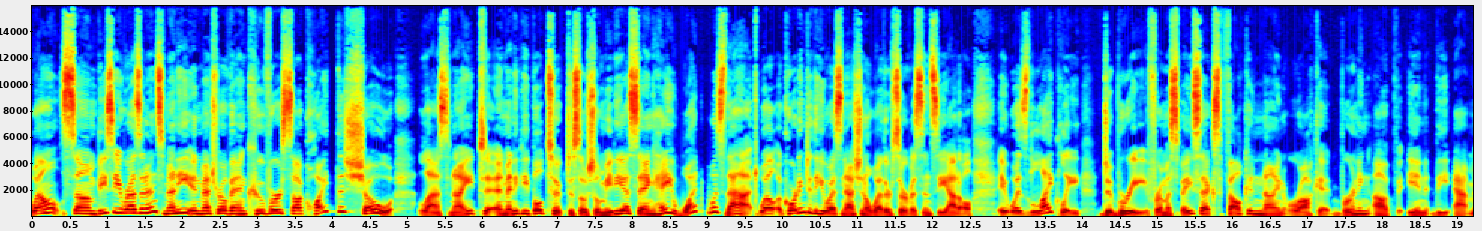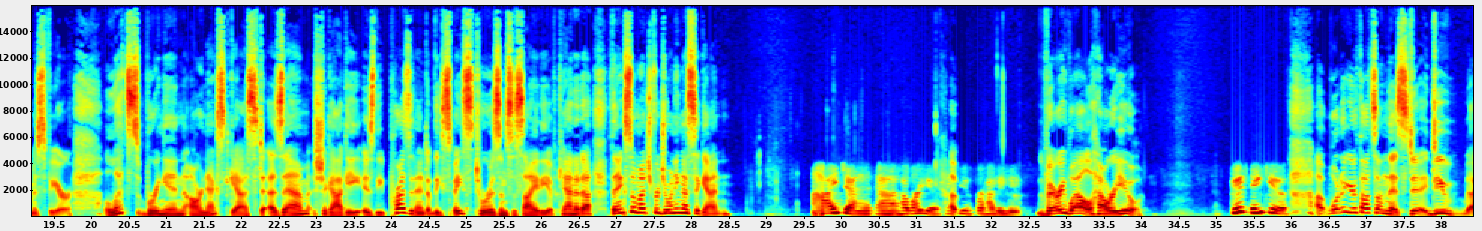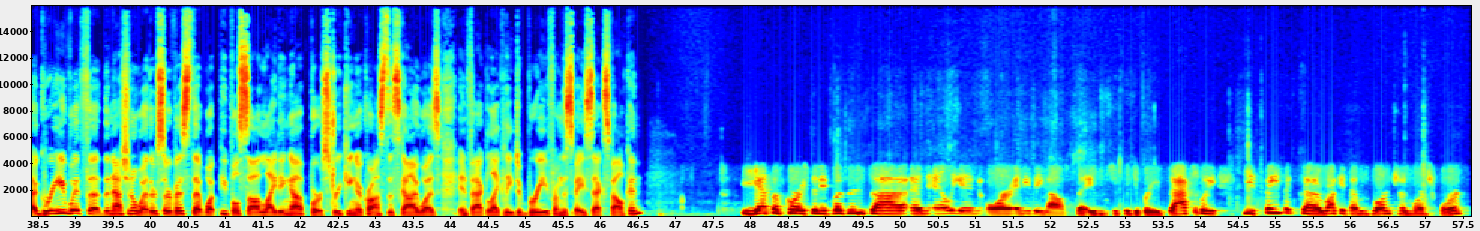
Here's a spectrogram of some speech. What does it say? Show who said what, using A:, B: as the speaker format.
A: Well, some BC residents, many in Metro Vancouver, saw quite the show last night, and many people took to social media saying, Hey, what was that? Well, according to the U.S. National Weather Service in Seattle, it was likely debris from a SpaceX Falcon 9 rocket burning up in the atmosphere. Let's bring in our next guest. Azam Shaghaghi is the president of the Space Tourism Society of Canada. Thanks so much for joining us again.
B: Hi, Jen. Uh, how are you? Thank uh, you for having me.
A: Very well. How are you?
B: Good, thank you.
A: Uh, what are your thoughts on this? Do, do you agree with uh, the National Weather Service that what people saw lighting up or streaking across the sky was, in fact, likely debris from the SpaceX Falcon?
B: Yes, of course. And it wasn't uh, an alien or anything else. it was just a debris. Actually, the SpaceX uh, rocket that was launched on March 4th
